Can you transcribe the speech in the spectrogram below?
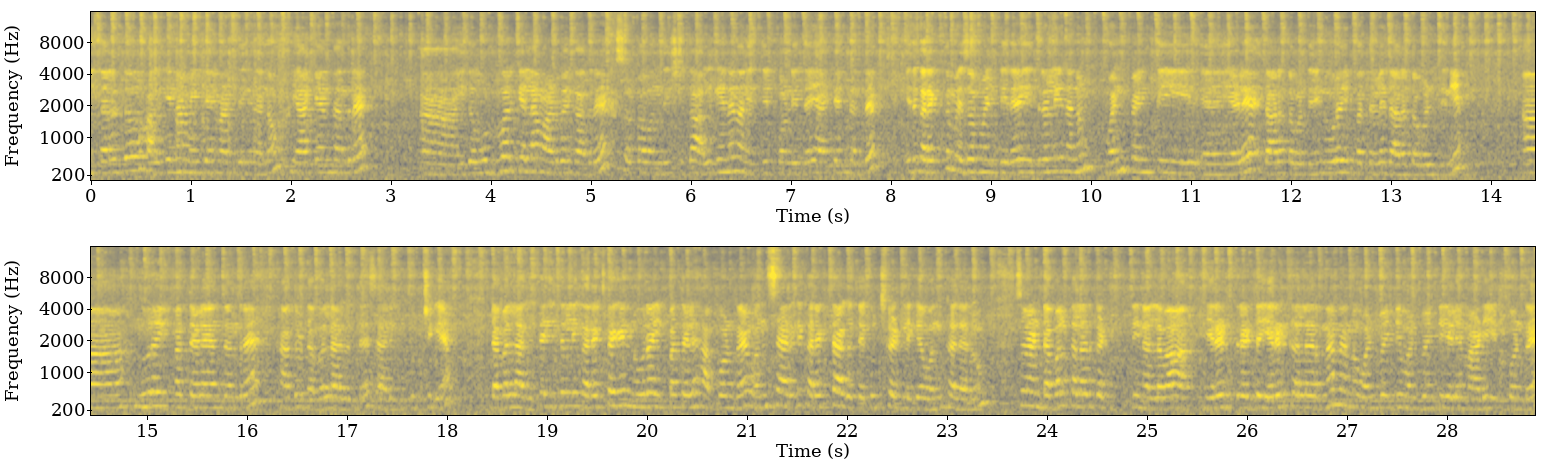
ಈ ಥರದ್ದು ಹಾಗೆನ ಮೇಂಟೈನ್ ಮಾಡ್ತೀನಿ ನಾನು. ಯಾಕೆ ಅಂತಂದರೆ ಇದು ವುಡ್ ವರ್ಕ್ ಎಲ್ಲ ಮಾಡಬೇಕಾದ್ರೆ ಸ್ವಲ್ಪ ಒಂದಿಷ್ಟು ಅಲ್ಲಿಗೆ ನಾನು ಎತ್ತಿಟ್ಕೊಂಡಿದ್ದೆ. ಯಾಕೆ ಅಂತಂದರೆ ಇದು ಕರೆಕ್ಟ್ ಮೆಸರ್ಮೆಂಟ್ ಇದೆ. ಇದರಲ್ಲಿ ನಾನು ಒನ್ ಟ್ವೆಂಟಿ ಎಳೆ ದಾರ ತೊಗೊಳ್ತೀನಿ, ನೂರ ಇಪ್ಪತ್ತೇಳೆ ದಾರ ತೊಗೊಳ್ತೀನಿ. ನೂರ ಇಪ್ಪತ್ತೇಳೆ ಅಂತಂದರೆ ಅದು ಡಬಲ್ ಆಗುತ್ತೆ ಸ್ಯಾರಿ ಕುಚ್ಚಿಗೆ. ಡಬಲ್ ಆಗುತ್ತೆ. ಇದರಲ್ಲಿ ಕರೆಕ್ಟಾಗಿ ನೂರ ಇಪ್ಪತ್ತೇಳೆ ಹಾಕ್ಕೊಂಡ್ರೆ ಒಂದು ಸ್ಯಾರಿಗೆ ಕರೆಕ್ಟ್ ಆಗುತ್ತೆ ಕುಚ್ಚು ಕಟ್ಟಲಿಕ್ಕೆ ಒಂದು ಕಲರು ಸೊ ನಾನು ಡಬಲ್ ಕಲರ್ ಕಟ್ತೀನಲ್ವಾ? ಎರಡು ಥ್ರೆಡ್ ಎರಡು ಕಲರ್ನ ನಾನು ಒನ್ ಟ್ವೆಂಟಿ ಒನ್ ಟ್ವೆಂಟಿ ಎಳೆ ಮಾಡಿ ಇಟ್ಕೊಂಡ್ರೆ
